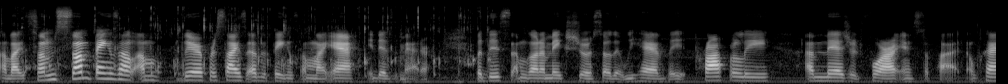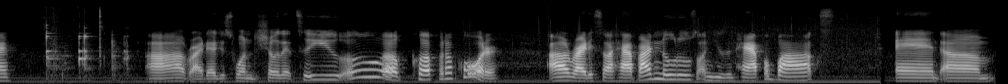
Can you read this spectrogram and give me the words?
I like some some things I'm, I'm, very precise. Other things I'm like, yeah, it doesn't matter. But this I'm going to make sure so that we have it properly uh, measured for our Instapot. Okay. Alrighty, I just wanted to show that to you. Oh, a cup and a quarter. Alrighty, so I have our noodles. I'm using half a box. And um,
